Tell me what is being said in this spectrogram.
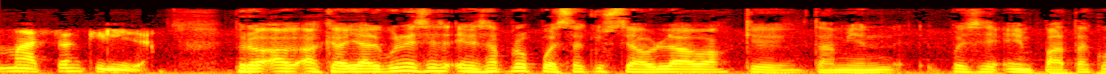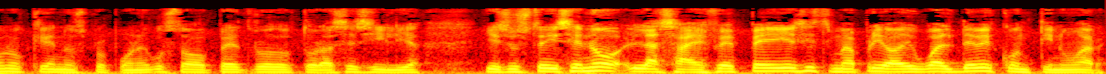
más tranquilidad. Pero acá hay algo en, esa propuesta que usted hablaba que también pues empata con lo que nos propone Gustavo Petro, doctora Cecilia, y eso usted dice, no, las AFP y el sistema privado igual debe continuar,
